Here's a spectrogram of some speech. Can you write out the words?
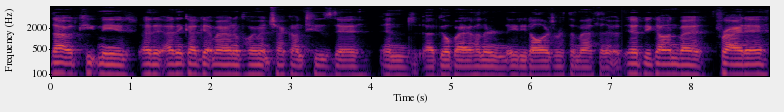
That would keep me. I, th- I think I'd get my unemployment check on Tuesday, and I'd go buy $180 worth of meth, and it would, it would be gone by Friday,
